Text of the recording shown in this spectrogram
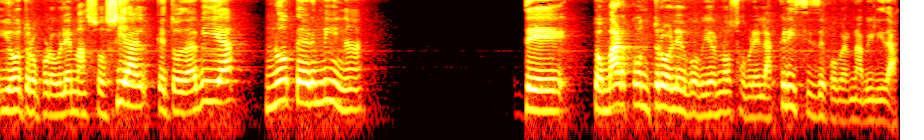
y otro problema social que todavía no termina de tomar control el gobierno sobre la crisis de gobernabilidad.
